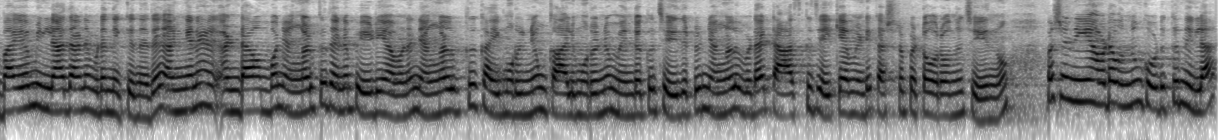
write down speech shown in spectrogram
ഭയമില്ലാതാണ് ഇവിടെ നിൽക്കുന്നത്. അങ്ങനെ ഉണ്ടാവുമ്പോൾ ഞങ്ങൾക്ക് തന്നെ പേടിയാവണം. ഞങ്ങൾക്ക് കൈമുറിഞ്ഞും കാലുമുറിഞ്ഞും എന്തൊക്കെ ചെയ്തിട്ടും ഞങ്ങൾ ഇവിടെ ടാസ്ക് ജയിക്കാൻ വേണ്ടി കഷ്ടപ്പെട്ട് ഓരോന്നും ചെയ്യുന്നു. പക്ഷെ നീ അവിടെ ഒന്നും കൊടുക്കുന്നില്ല.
